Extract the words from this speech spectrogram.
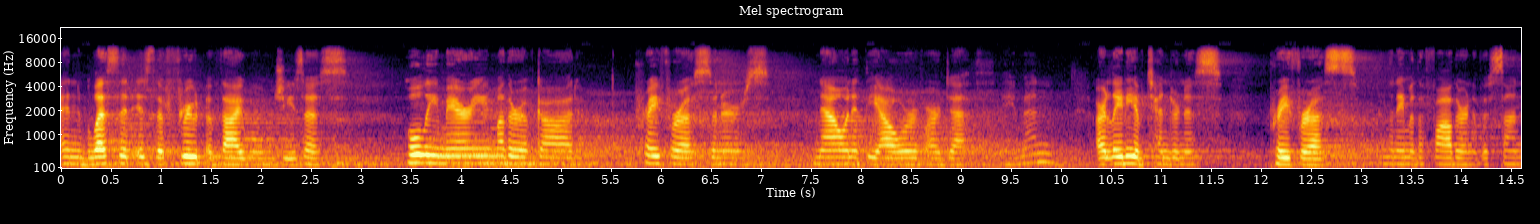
and blessed is the fruit of thy womb, Jesus. Holy Mary, Mother of God, Pray for us sinners, now and at the hour of our death. Amen. Our Lady of Tenderness, pray for us. In the name of the Father, and of the Son,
